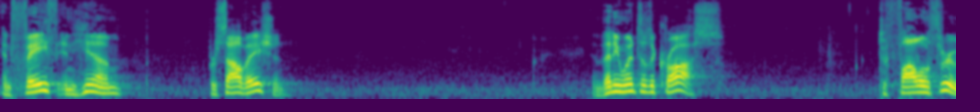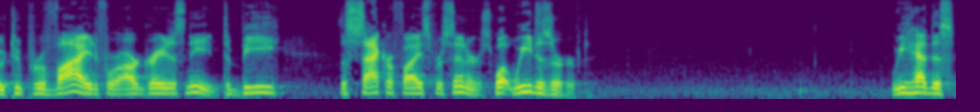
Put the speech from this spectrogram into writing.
and faith in him for salvation. And then he went to the cross to follow through, to provide for our greatest need, to be the sacrifice for sinners, what we deserved. We had this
